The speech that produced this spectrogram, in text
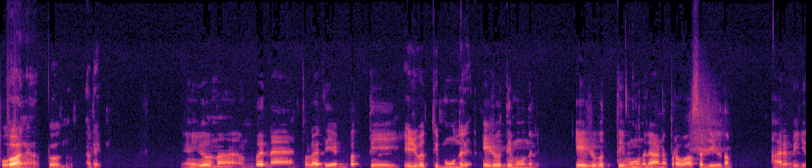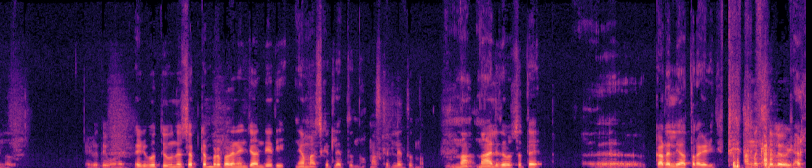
പോകുന്നത്. പോവാനാണ് പോകുന്നത്. അതെ. എനിക്ക് തോന്നുന്നു പിന്നെ തൊള്ളായിരത്തി എൺപത്തി എഴുപത്തി മൂന്നിൽ എഴുപത്തി മൂന്നിൽ എഴുപത്തി മൂന്നിലാണ് പ്രവാസ ജീവിതം ആരംഭിക്കുന്നത്. എഴുപത്തി മൂന്നിൽ എഴുപത്തി മൂന്ന് സെപ്റ്റംബർ പതിനഞ്ചാം തീയതി ഞാൻ മസ്കറ്റിലെത്തുന്നു. മസ്കറ്റിലെത്തുന്നു. നാല് ദിവസത്തെ കടൽ യാത്ര കഴിഞ്ഞിട്ട്. അന്ന് കടൽ വഴിയാണ്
